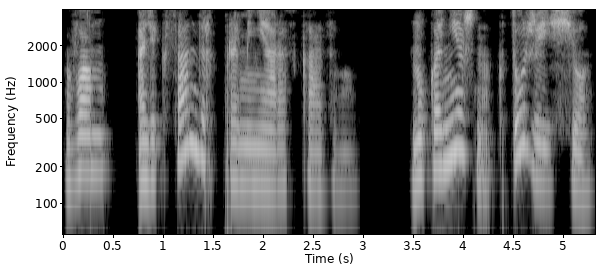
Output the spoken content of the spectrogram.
Вам Александр про меня рассказывал? Ну, конечно, кто же еще?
